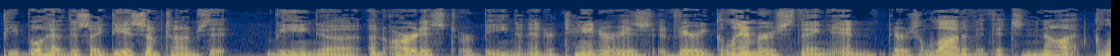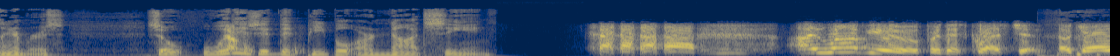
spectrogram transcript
people have this idea sometimes that being a, an artist or being an entertainer is a very glamorous thing, and there's a lot of it that's not glamorous. So, what no. is it that people are not seeing? I love you for this question. Okay,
